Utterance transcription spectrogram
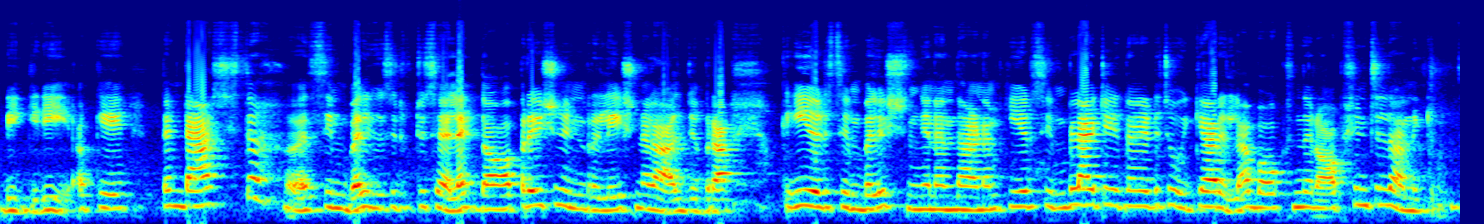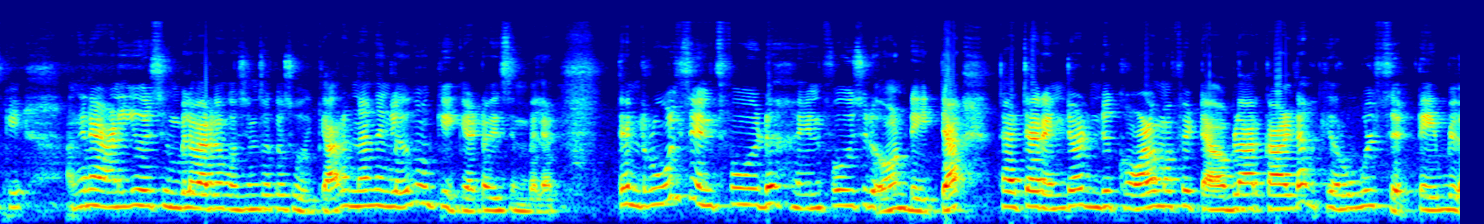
degree okay then dash is the uh, symbol used to select the operation in relational algebra okay ഈ ഒരു സിമ്പിൾ ഇങ്ങനെ എന്താണ് നമുക്ക് ഈ ഒരു സിമ്പിൾ ആയിട്ട് എഴുതാനായിട്ട് ചോദിക്കാറില്ല ബോക്സിന്റെ ഒരു ഓപ്ഷൻസിൽ തന്നിക്കും ഓക്കെ അങ്ങനെയാണ് ഈ ഒരു സിമ്പിൾ വരുന്ന ക്വസ്റ്റ്യൻസ് ഒക്കെ ചോദിക്കാറ് എന്നാൽ നിങ്ങളത് നോക്കി കേട്ടോ ഈ simple then rules enforced enforced on data that are entered into column of a table are called okay, rules table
